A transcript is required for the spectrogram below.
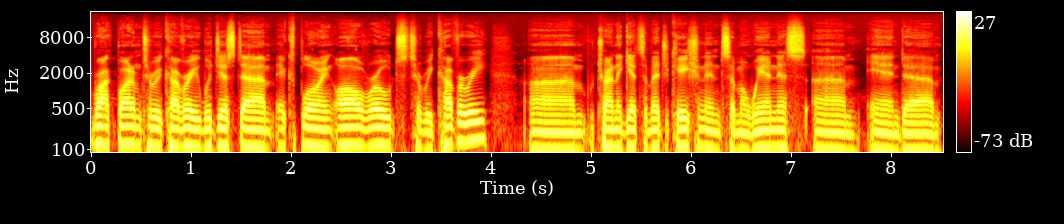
Rock Bottom to Recovery, we're just um, exploring all roads to recovery. Um, we're trying to get some education and some awareness um, and um,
